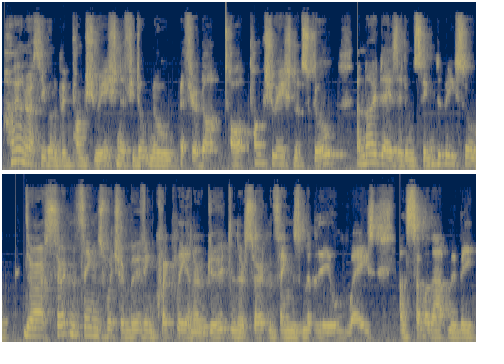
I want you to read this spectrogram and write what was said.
how on earth are you going to put punctuation if you don't know if you're not taught punctuation at school? And nowadays they don't seem to be. So there are certain things which are moving quickly and are good, and there are certain things maybe the old ways, and some of that maybe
